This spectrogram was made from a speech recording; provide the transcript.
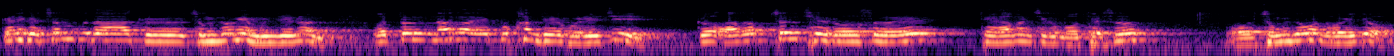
그러니까 전부 다 그 중동의 문제는 어떤 나라에 국한되어 버리지 그 아랍 전체로서의 대항은 지금 못해서 어, 중동은 오히려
